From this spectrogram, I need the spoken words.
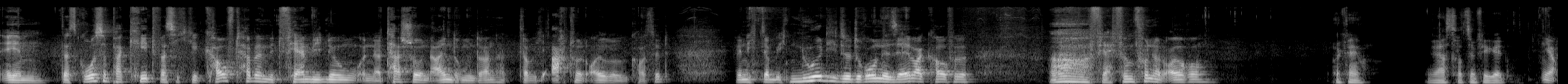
Ähm, das große Paket, was ich gekauft habe mit Fernbedienung und einer Tasche und allem drum und dran, hat, glaube ich, 800 Euro gekostet. Wenn ich, glaube ich, nur die Drohne selber kaufe, oh, vielleicht 500 Euro. Okay. Ja, ist trotzdem viel Geld. Ja.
